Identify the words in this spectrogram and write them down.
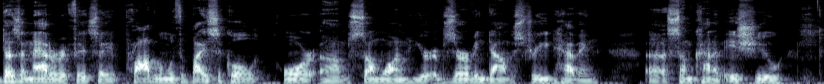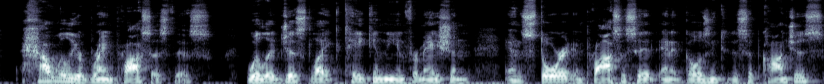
Doesn't matter if it's a problem with a bicycle or um, someone you're observing down the street having uh, some kind of issue. How will your brain process this? Will it just like take in the information and store it and process it and it goes into the subconscious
